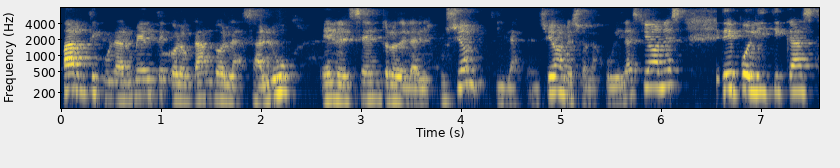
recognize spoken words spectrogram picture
particularmente colocando la salud en el centro de la discusión y las pensiones o las jubilaciones, de políticas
